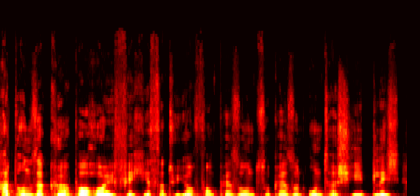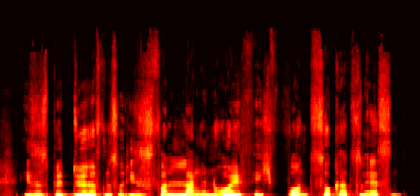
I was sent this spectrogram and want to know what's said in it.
hat unser Körper häufig, ist natürlich auch von Person zu Person unterschiedlich, dieses Bedürfnis oder dieses Verlangen häufig von Zucker zu essen.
